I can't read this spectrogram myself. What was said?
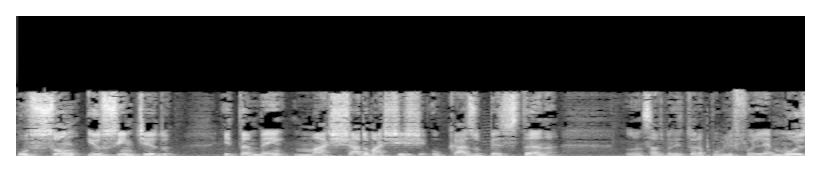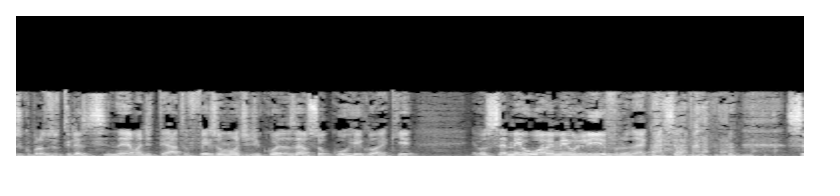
O Som e o Sentido, e também Machado Machixe, o caso Pestana. Lançado pela editora Publifolha. Ele é músico, produziu trilhas de cinema, de teatro, fez um monte de coisas. É, o seu currículo aqui. Você é meio homem, meio livro, né, cara? Você,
